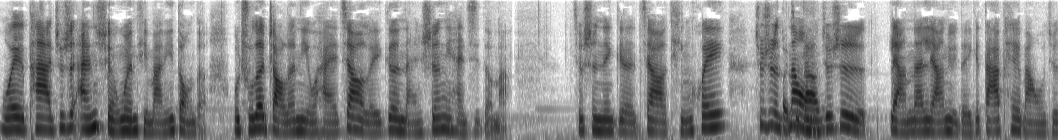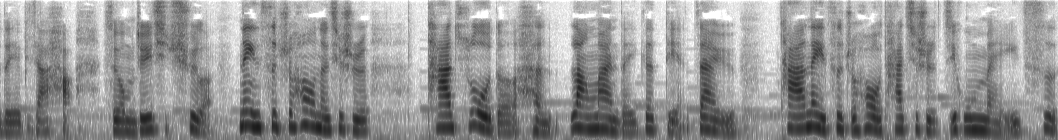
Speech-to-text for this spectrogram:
我也怕就是安全问题嘛，你懂的。我除了找了你，我还叫了一个男生，你还记得吗？就是那个叫廷辉，就是那我们就是两男两女的一个搭配吧，我觉得也比较好，所以我们就一起去了。那一次之后呢，其实他做的很浪漫的一个点在于，他那一次之后，他其实几乎每一次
